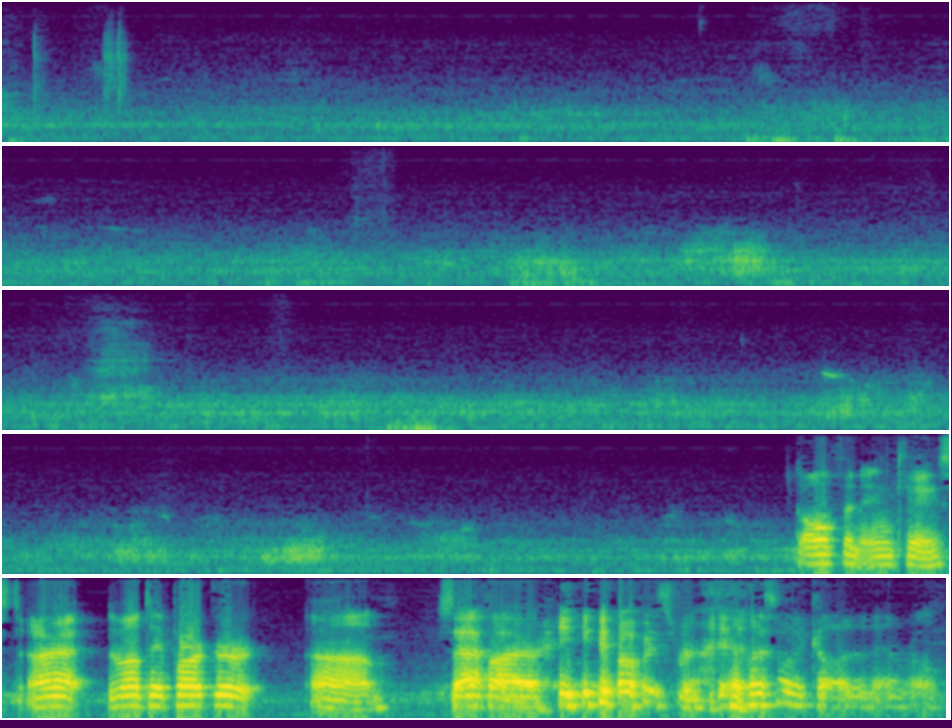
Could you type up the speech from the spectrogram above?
Encased. All right, DeVante Parker, um, Sapphire. you always I forget. just want to call it an emerald.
